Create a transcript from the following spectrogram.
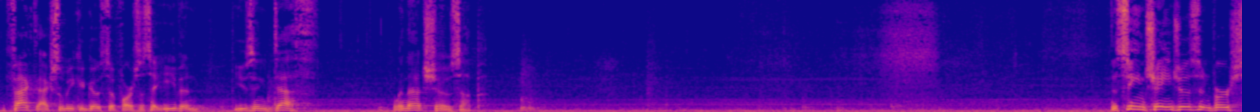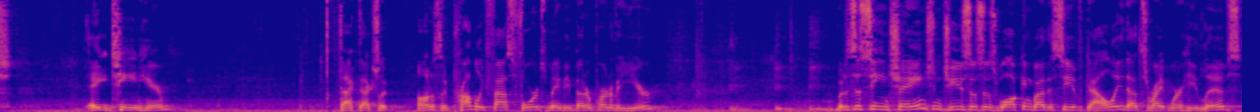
In fact, actually, we could go so far as to say, even using death when that shows up. The scene changes in verse 18 here. In fact, actually, honestly, probably fast forwards maybe better part of a year. But it's a scene change, and Jesus is walking by the Sea of Galilee. That's right where he lives.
